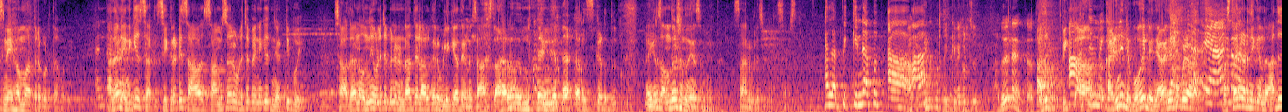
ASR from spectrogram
സ്നേഹം മാത്രം കൊടുത്താൽ മതി? അതാണ് എനിക്ക് സെക്രട്ടറി സാമി സാറെ വിളിച്ചപ്പോൾ എനിക്ക് ഞെട്ടിപ്പോയി. സാധാരണ ഒന്നേ വിളിച്ച പിന്നെ രണ്ടാമത്തെ ആൾക്കാർ വിളിക്കാത്തതാണ് സാ- സാറ് നിന്ന് എങ്ങനെ റിസ്ക് എടുത്തു? ഭയങ്കര സന്തോഷം തോന്നിയ സമയത്ത് സാറ് വിളിച്ചപ്പോൾ വിളിച്ചു അല്ല പിക്കിന്റെ അപ്പൊ അത് പിക്ക് കഴിഞ്ഞില്ല? പോയില്ലേ? ഞാൻ മസ്താനി നിൽക്കുന്നത്. അത്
